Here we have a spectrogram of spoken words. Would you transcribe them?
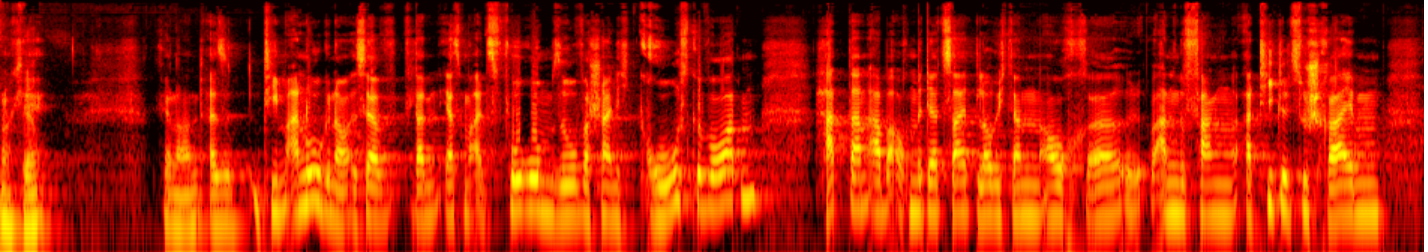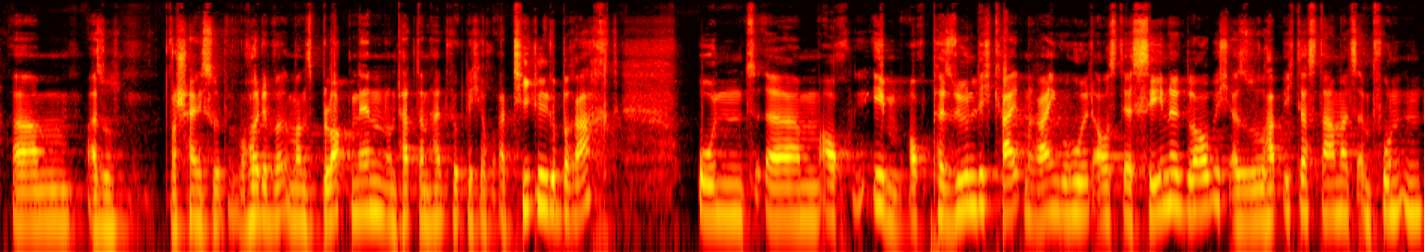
Okay. Ja. Genau, und also Team Anno, genau, ist ja dann erstmal als Forum so wahrscheinlich groß geworden, hat dann aber auch mit der Zeit, glaube ich, dann auch äh, angefangen, Artikel zu schreiben. Ähm, also wahrscheinlich so, heute würde man es Blog nennen und hat dann halt wirklich auch Artikel gebracht und ähm, auch eben auch Persönlichkeiten reingeholt aus der Szene, glaube ich. Also so habe ich das damals empfunden,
